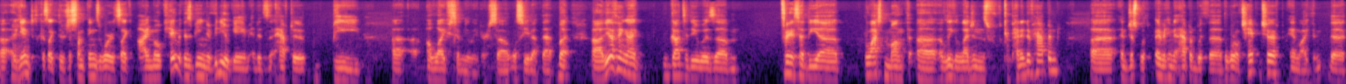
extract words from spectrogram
Uh, again, just because like there's just some things where it's like I'm okay with this being a video game and it doesn't have to be uh, a life simulator. So we'll see about that. But uh, the other thing I got to do was, um, like I said, the uh, last month, uh, a League of Legends competitive happened, uh, and just with everything that happened with uh, the World Championship and like the, the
